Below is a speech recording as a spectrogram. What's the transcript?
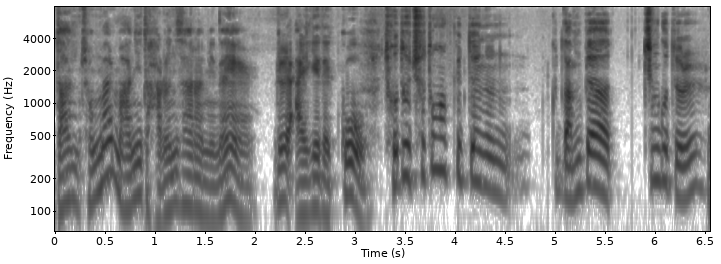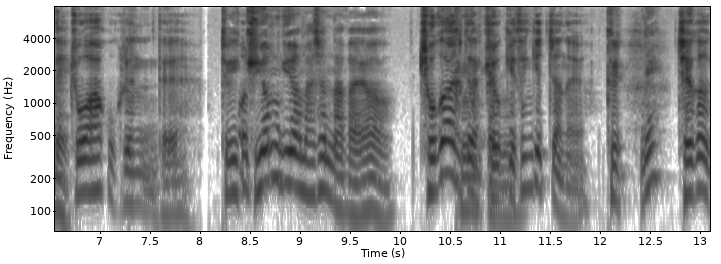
난 정말 많이 다른 사람이네를 알게 됐고 저도 초등학교 때는 그 남자 친구들 네. 좋아하고 그랬는데 되게 어, 귀염귀염 하셨나 봐요. 저가 일단. 귀엽게 생겼잖아요. 그 네? 제가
